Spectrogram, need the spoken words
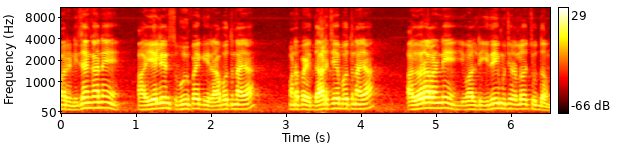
మరి నిజంగానే ఆ ఏలియన్స్ భూమిపైకి రాబోతున్నాయా? మనపై దాడి చేయబోతున్నాయా? ఆ వివరాలన్నీ ఇవాళ ఇదే ముచ్చటలో చూద్దాం.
